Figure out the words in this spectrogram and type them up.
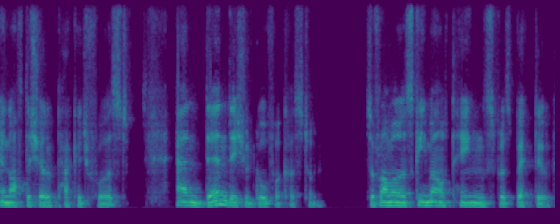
an off the shelf package first, and then they should go for custom. So, from a schema of things perspective,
